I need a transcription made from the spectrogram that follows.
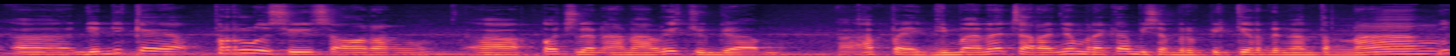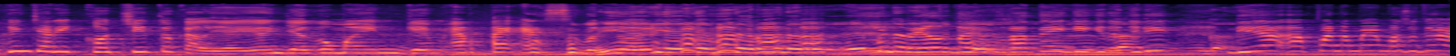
Uh, jadi kayak perlu sih seorang uh, coach dan analis juga uh, apa ya gimana caranya mereka bisa berpikir dengan tenang Mungkin cari coach itu kali ya yang jago main game RTS sebetulnya. iya iya iya benar benar eh, benar real time dia. strategi gitu. Nggak- Jadi nggak- dia apa namanya maksudnya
